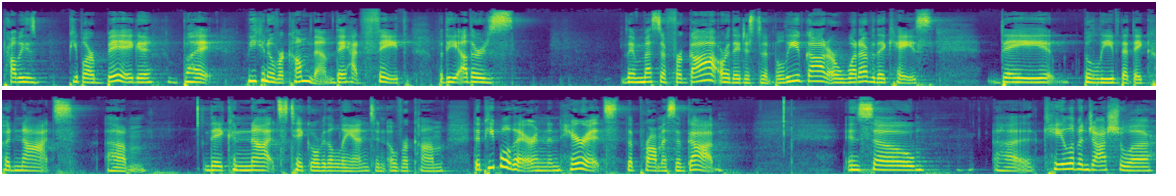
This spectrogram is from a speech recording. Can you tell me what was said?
probably these people are big, but we can overcome them. They had faith, but the others they must have forgot or they just didn't believe God or whatever the case. They believed that they could not um, they could not take over the land and overcome the people there and inherit the promise of God. And so uh, Caleb and Joshua,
